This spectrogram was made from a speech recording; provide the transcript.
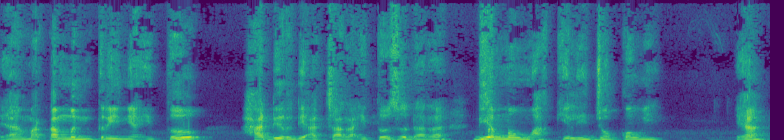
ya maka menterinya itu hadir di acara itu, saudara, dia mewakili Jokowi. Ya,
